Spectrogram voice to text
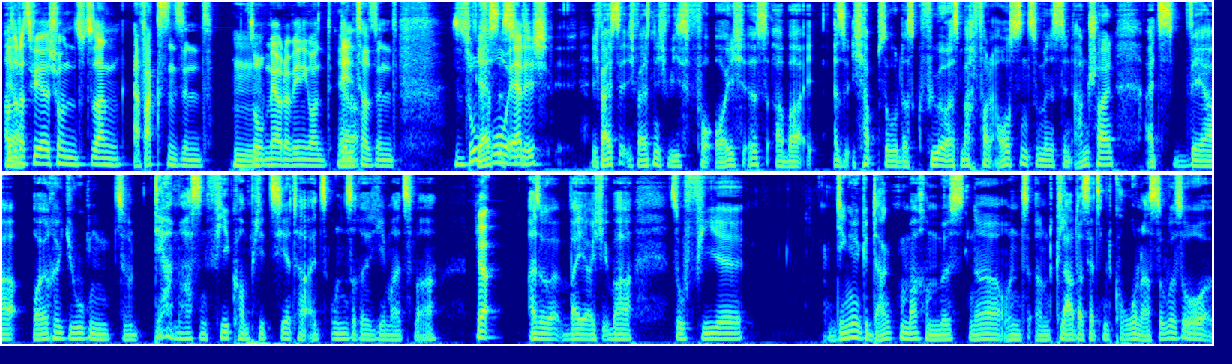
Also, Ja. dass wir schon sozusagen erwachsen sind, Hm. so mehr oder weniger und Ja. älter sind. So Ja, froh, ist- ehrlich. Ich weiß, ich weiß nicht, wie es für euch ist, aber also ich habe so das Gefühl, aber es macht von außen zumindest den Anschein, als wäre eure Jugend so dermaßen viel komplizierter als unsere jemals war. Ja. Also, weil ihr euch über so viel Dinge Gedanken machen müsst, ne? Und, und klar, das jetzt mit Corona ist sowieso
